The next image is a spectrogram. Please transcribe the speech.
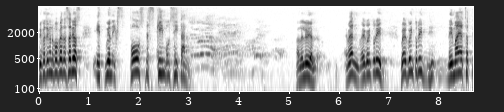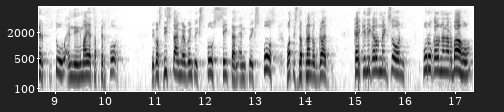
Because yung napapeta sa Dios, it will expose the scheme of Satan. Hallelujah. Amen. We're going to read. We're going to read Nehemiah chapter 2 and Nehemiah chapter 4. Because this time we're going to expose Satan and to expose what is the plan of God. Kay kini karon maigsoon, puro karon na narbaho,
